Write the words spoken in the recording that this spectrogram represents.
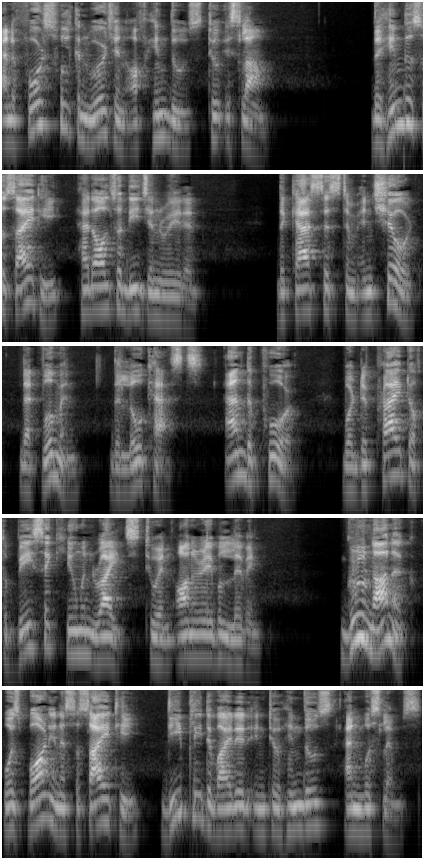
and a forceful conversion of Hindus to Islam. The Hindu society had also degenerated. The caste system ensured that women, the low castes, and the poor were deprived of the basic human rights to an honorable living. Guru Nanak was born in a society deeply divided into Hindus and Muslims.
